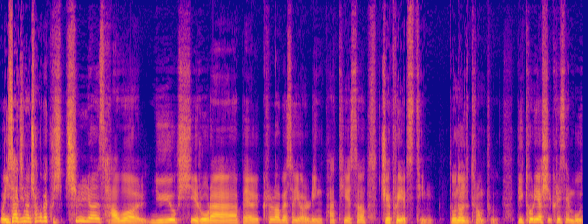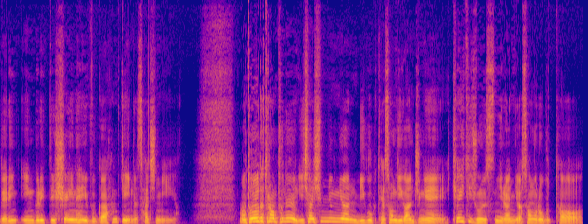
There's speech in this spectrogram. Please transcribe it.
어, 이 사진은 1997년 4월 뉴욕시 로라벨 클럽에서 열린 파티에서 제프리 앱스틴, 도널드 트럼프, 빅토리아 시크릿의 모델인 잉그리드 쉐인헤이브가 함께 있는 사진이에요. 어, 도널드 트럼프는 2016년 미국 대선 기간 중에 케이티 존슨이란 여성으로부터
